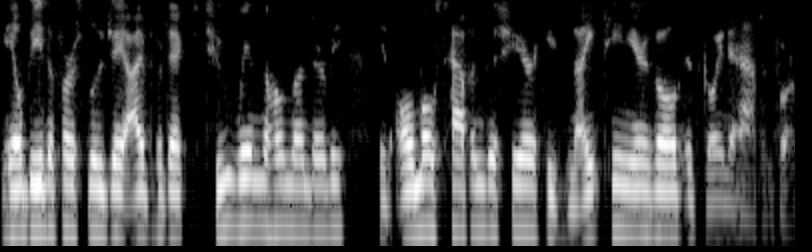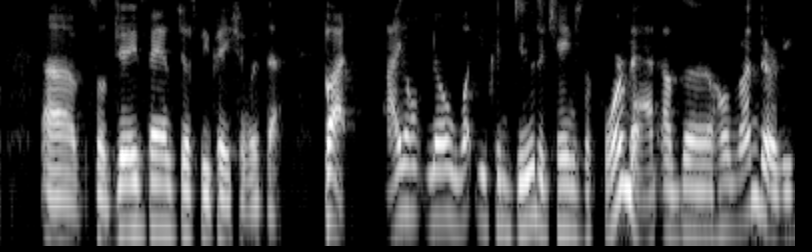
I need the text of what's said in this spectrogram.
he'll be the first Blue Jay I predict to win the home run derby. It almost happened this year. He's 19 years old. It's going to happen for him. Uh, so Jays fans, just be patient with that. But I don't know what you can do to change the format of the home run derby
